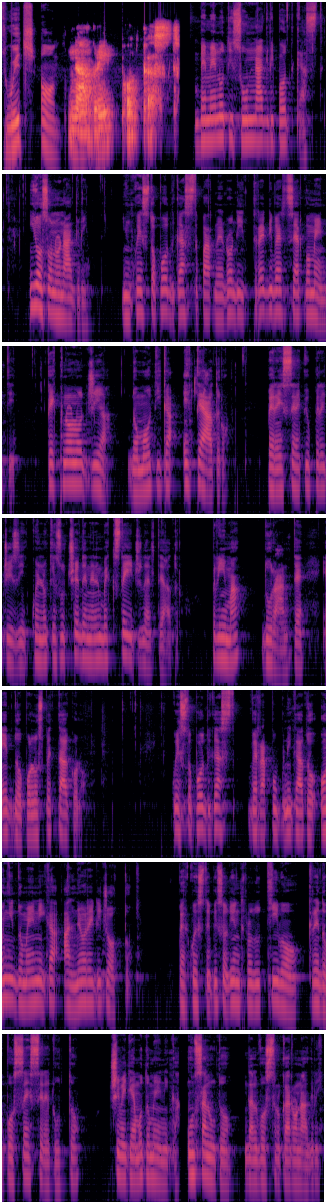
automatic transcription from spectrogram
Switch on. Nagri Podcast. Benvenuti su Nagri Podcast. Io sono Nagri. In questo podcast parlerò di tre diversi argomenti: tecnologia, domotica e teatro. Per essere più precisi, quello che succede nel backstage del teatro, prima, durante e dopo lo spettacolo. Questo podcast verrà pubblicato ogni domenica alle ore 18. Per questo episodio introduttivo credo possa essere tutto. Ci vediamo domenica. Un saluto dal vostro caro Nagri.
